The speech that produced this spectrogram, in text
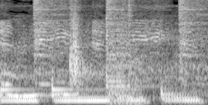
In me.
